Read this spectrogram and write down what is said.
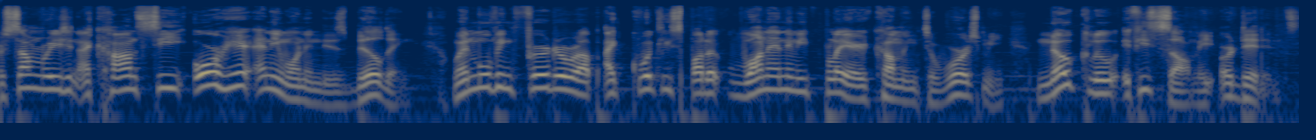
For some reason I can't see or hear anyone in this building. When moving further up I quickly spotted one enemy player coming towards me. No clue if he saw me or didn't.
